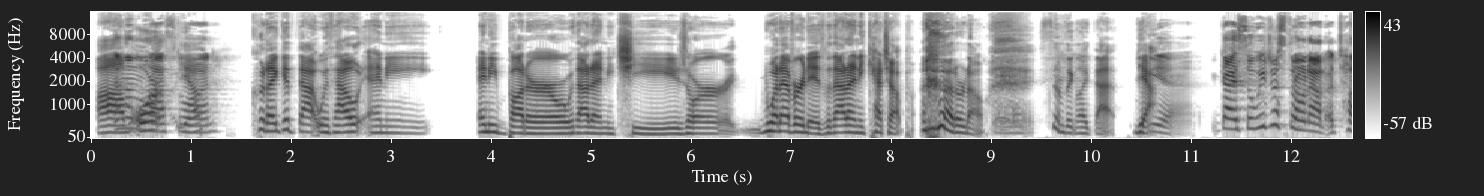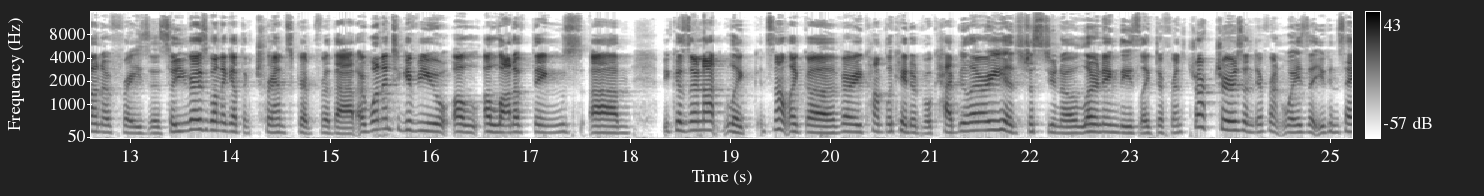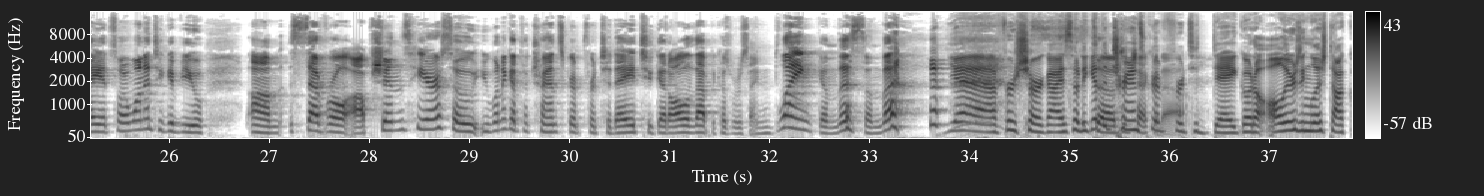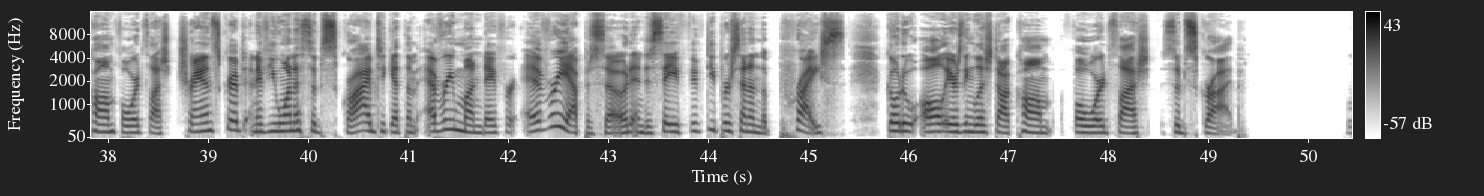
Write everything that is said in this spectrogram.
Um, the or last yeah, one. could I get that without any any butter or without any cheese or whatever it is, without any ketchup? I don't know, Right. something like that. Yeah. Yeah. Guys, so we just thrown out a ton of phrases. So you guys want to get the transcript for that. I wanted to give you a, a lot of things, um, because they're not like, it's not like a very complicated vocabulary. It's just, you know, learning these like different structures and different ways that you can say it. So I wanted to give you, um, several options here. So you want to get the transcript for today to get all of that because we're saying blank and this and that. Yeah, for sure, guys. So to get So the transcript for today, go to allearsenglish.com forward slash transcript. And if you want to subscribe to get them every Monday for every episode and to save 50% on the price, go to allearsenglish.com forward slash subscribe.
